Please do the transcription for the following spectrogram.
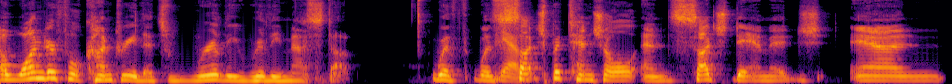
a wonderful country that's really, really messed up with with yeah. such potential and such damage and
